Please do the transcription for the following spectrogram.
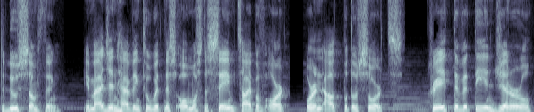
to do something. Imagine having to witness almost the same type of art or an output of sorts. Creativity in general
